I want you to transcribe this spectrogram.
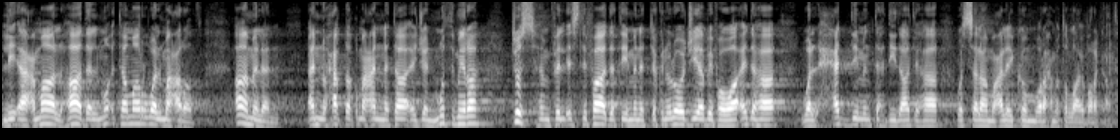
لأعمال هذا المؤتمر والمعرض. املا أن نحقق معا نتائج مثمرة تسهم في الاستفاده من التكنولوجيا بفوائدها والحد من تهديداتها والسلام عليكم ورحمه الله وبركاته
